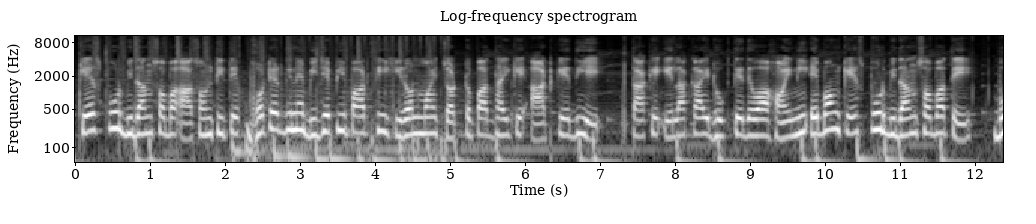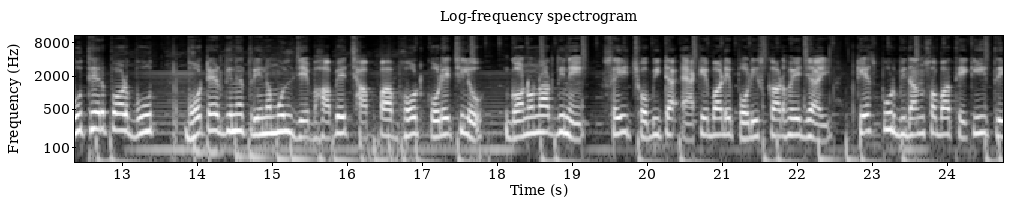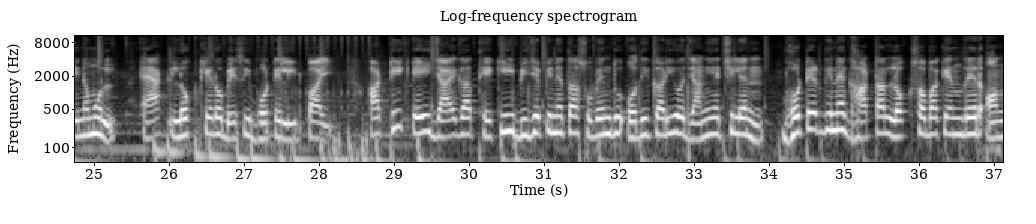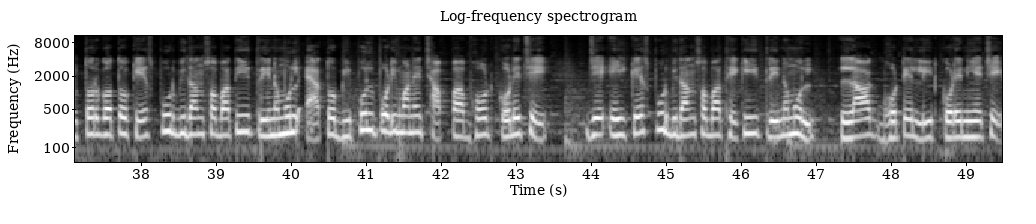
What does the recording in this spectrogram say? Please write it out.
কেশপুর বিধানসভা আসনটিতে ভোটের দিনে বিজেপি প্রার্থী হিরণময় চট্টোপাধ্যায়কে আটকে দিয়ে তাকে এলাকায় ঢুকতে দেওয়া হয়নি এবং কেশপুর বিধানসভাতে বুথের পর বুথ, ভোটের দিনে তৃণমূল যেভাবে ছাপ্পা ভোট করেছিল, গণনার দিনে সেই ছবিটা একেবারে পরিষ্কার হয়ে যায়। কেশপুর বিধানসভা থেকেই তৃণমূল এক লক্ষেরও বেশি ভোটে লিড পায়। আর ঠিক এই জায়গা থেকেই বিজেপি নেতা শুভেন্দু অধিকারীও জানিয়েছিলেন, ভোটের দিনে ঘাটাল লোকসভা কেন্দ্রের অন্তর্গত কেশপুর বিধানসভাতেই তৃণমূল এত বিপুল পরিমাণে ছাপ্পা ভোট করেছে যে এই কেশপুর বিধানসভা থেকেই তৃণমূল লাখ ভোটে লিড করে নিয়েছে।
